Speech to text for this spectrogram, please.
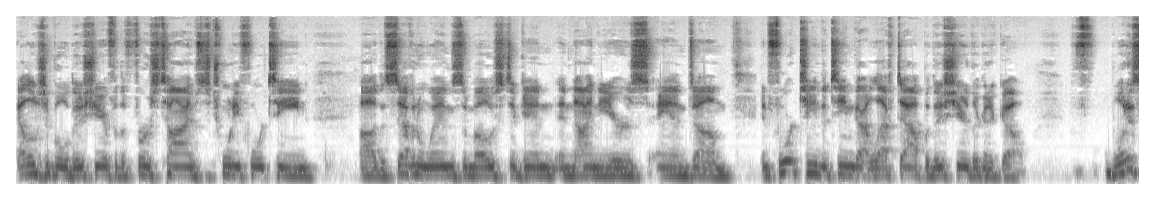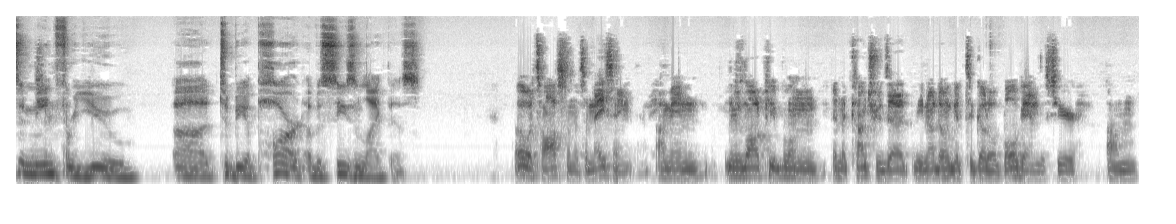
eligible this year for the first time since 2014. Uh, the seven wins, the most again in nine years, and um, in 14 the team got left out, but this year they're going to go. What does it mean for you uh, to be a part of a season like this? Oh, it's awesome! It's amazing. I mean, there's a lot of people in, in the country that you know don't get to go to a bowl game this year. Um,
